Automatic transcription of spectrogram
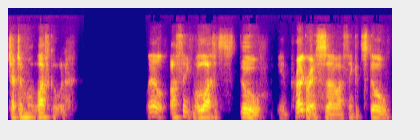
chapter of my life called? Well, I think my life is still in progress, so I think it's still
